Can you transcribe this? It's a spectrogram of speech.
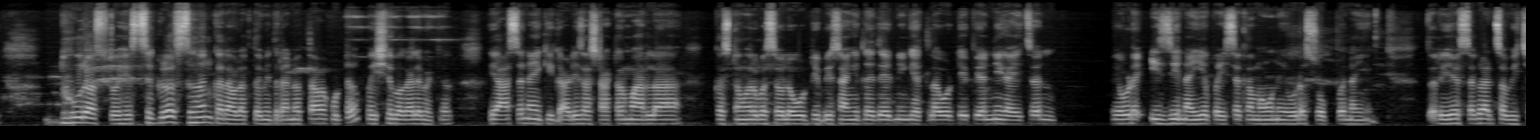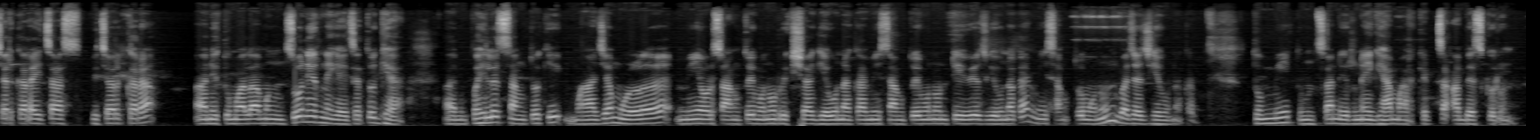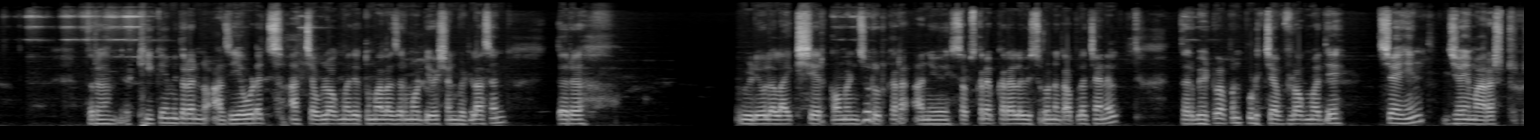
धूर असतो. हे सगळं सहन करावं लागतं मित्रांनो. तेव्हा कुठं पैसे बघायला भेटतात. हे असं नाही की गाडीचा स्टार्टर मारला कस्टमर बसवलं ओ टी पी सांगितलं त्यांनी घेतला ओ टी पी आणि निघायचं एवढं इझी नाही आहे पैसे कमावणं एवढं सोपं नाही तर हे सगळ्याचा विचार करायचा अस- विचार करा आणि तुम्हाला मग जो निर्णय घ्यायचा तो घ्या. आणि पहिलंच सांगतो की माझ्यामुळं मी एवढं सांगतोय म्हणून रिक्षा घेऊ नका मी सांगतोय म्हणून टी व्ही एस घेऊ नका मी सांगतोय म्हणून बजाज घेऊ नका. तुम्ही तुमचा निर्णय घ्या मार्केटचा अभ्यास करून. तर ठीक आहे मित्रांनो आज एवढंच. आजच्या ब्लॉगमध्ये तुम्हाला जर मोटिवेशन भेटलं असेल तर व्हिडिओला लाईक शेअर कॉमेंट जरूर करा आणि सबस्क्राईब करायला विसरू नका आपलं चॅनल. तर भेटू आपण पुढच्या ब्लॉगमध्ये जय हिंद जय महाराष्ट्र.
